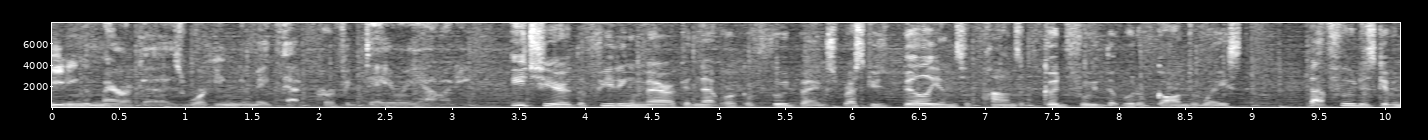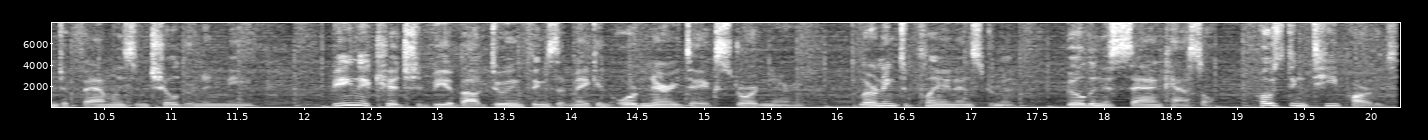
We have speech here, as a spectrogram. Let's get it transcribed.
Feeding America is working to make that perfect day a reality. Each year, the Feeding America network of food banks rescues billions of pounds of good food that would have gone to waste. That food is given to families and children in need. Being a kid should be about doing things that make an ordinary day extraordinary. Learning to play an instrument, building a sandcastle, hosting tea parties.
